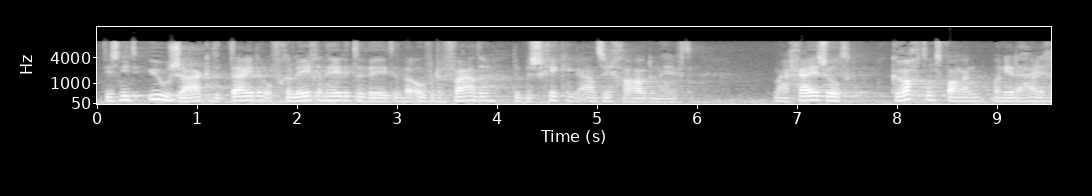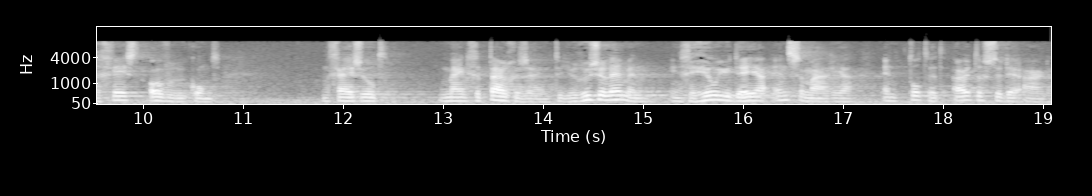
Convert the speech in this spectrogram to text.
het is niet uw zaak de tijden of gelegenheden te weten waarover de Vader de beschikking aan zich gehouden heeft. Maar gij zult kracht ontvangen wanneer de Heilige Geest over u komt. En gij zult mijn getuige zijn te Jeruzalem en in geheel Judea en Samaria en tot het uiterste der aarde.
